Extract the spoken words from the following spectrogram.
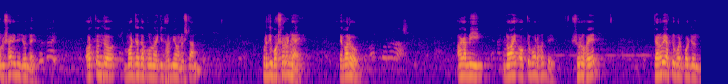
অনুসারীদের জন্য অত্যন্ত মর্যাদাপূর্ণ একটি ধর্মীয় অনুষ্ঠান। প্রতি বছরের নেয় এবারও আগামী নয় অক্টোবর হতে শুরু হয়ে তেরোই অক্টোবর পর্যন্ত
